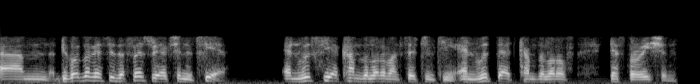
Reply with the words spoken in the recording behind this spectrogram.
um, because obviously the first reaction is fear. And with fear comes a lot of uncertainty. And with that comes a lot of desperation.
